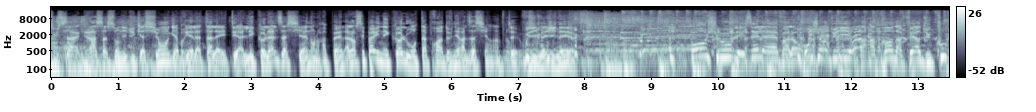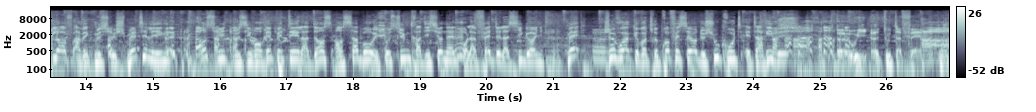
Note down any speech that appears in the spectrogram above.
Tout ça grâce à son éducation. Gabriel Attal a été à l'école alsacienne, on le rappelle. Alors c'est pas une école où on t'apprend à devenir alsacien. hein. Vous imaginez Bonjour les élèves. Alors aujourd'hui, on va apprendre à faire du Kugloff avec Monsieur Schmetterling. Ensuite, nous irons répéter la danse en sabots et costumes traditionnels pour la fête de la cigogne. Mais je vois que votre professeur de choucroute est arrivé. Euh, oui, euh, tout à fait. Bonjour,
